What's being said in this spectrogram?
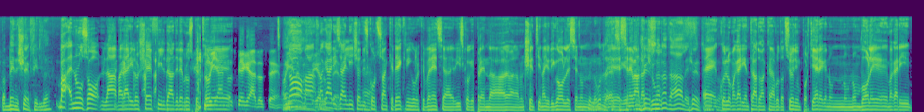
Va bene Sheffield? Ma eh, non lo so, là magari lo Sheffield ha delle Non gli prospettive. hanno spiegato te. Non gli No, ma spiegato magari te. sai lì c'è un discorso anche tecnico perché Venezia ha il rischio che prenda eh, un centinaio di gol e se, non, eh, se ne non vada giù. Natale, certo. Eh, quello magari è entrato anche nella valutazione di un portiere che non, non- non vuole magari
